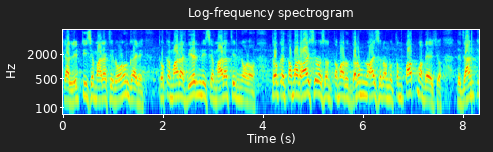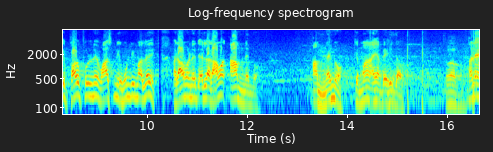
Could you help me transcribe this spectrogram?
કે આ લીટી છે મારાથી રોણુંગાય નહીં. તો કે મારા દેરની છે મારાથી જ નોણો. તો કે તમારો આશરો છે ને તમારો ધર્મનો આશરોનો તમે પાપમાં બેસો એટલે જાનકી ફળ ફૂલની વાંસની હુંડીમાં લઈ રાવણને એટલે રાવણ આમ નમ્યો. આમ નમ્યો કે માં અહીંયા બેસી જાઓ. અને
